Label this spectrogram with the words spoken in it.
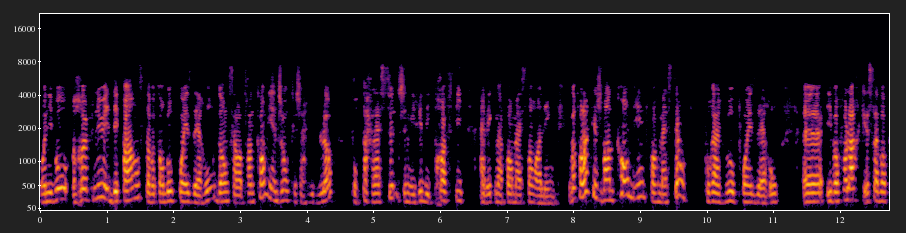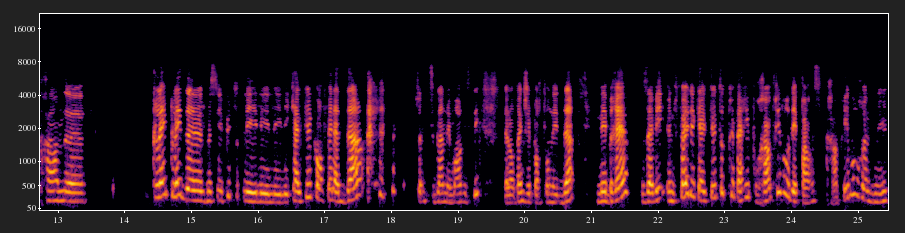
au niveau revenus et dépenses, ça va tomber au point zéro. Donc, ça va prendre combien de jours que j'arrive là pour par la suite générer des profits avec ma formation en ligne? Il va falloir que je vende combien de formations pour arriver au point zéro? Euh, il va falloir que ça va prendre euh, plein, plein de. Je ne me souviens plus tous les, les calculs qu'on fait là-dedans. J'ai un petit blanc de mémoire ici. Ça fait longtemps que je n'ai pas retourné dedans. Mais bref, vous avez une feuille de calcul toute préparée pour rentrer vos dépenses, rentrer vos revenus,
